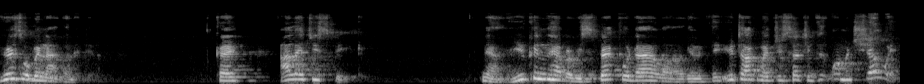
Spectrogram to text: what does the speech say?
here's what we're not going to do. Okay, I'll let you speak. Now, you can have a respectful dialogue, and if you're talking about you're such a good woman, show it.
